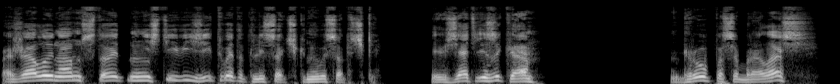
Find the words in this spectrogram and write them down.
Пожалуй, нам стоит нанести визит в этот лесочек на высоточке и взять языка. Группа собралась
